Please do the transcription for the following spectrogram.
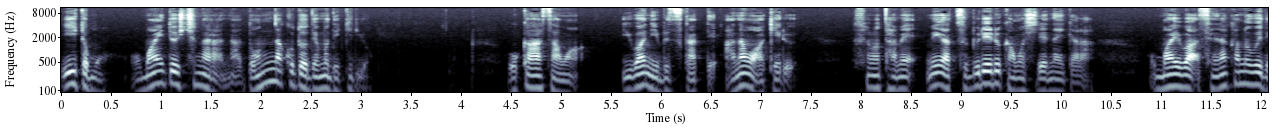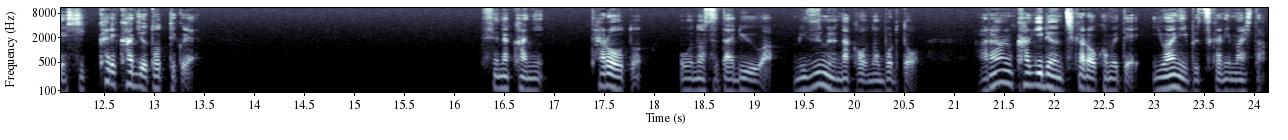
いいとも、お前と一緒ならな、どんなことでもできるよ。お母さんは岩にぶつかって穴を開ける。そのため目が潰れるかもしれないから、お前は背中の上でしっかり舵を取ってくれ。背中に太郎とを乗せた竜は湖の中を登ると、あらん限りの力を込めて岩にぶつかりました。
